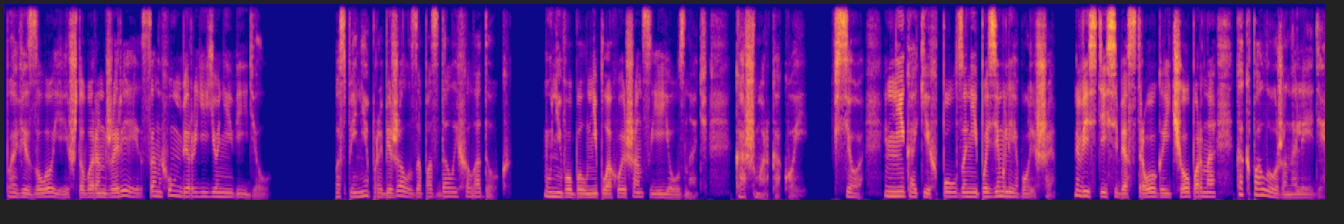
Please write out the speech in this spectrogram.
Повезло ей, что в оранжерее Сен-Хумбер ее не видел. По спине пробежал запоздалый холодок. У него был неплохой шанс ее узнать. Кошмар какой. Все, никаких ползаний по земле больше. Вести себя строго и чопорно, как положено леди.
